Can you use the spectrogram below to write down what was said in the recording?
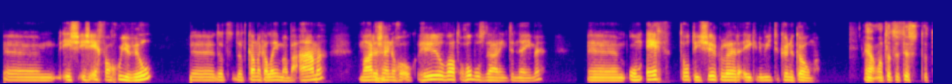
Ehm, is, is echt van goede wil. Eh, dat, dat kan ik alleen maar beamen. Maar er Mhm. zijn nog ook heel wat hobbels daarin te nemen. ehm, om echt tot die circulaire economie te kunnen komen. Ja, want dat, is, dus- dat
